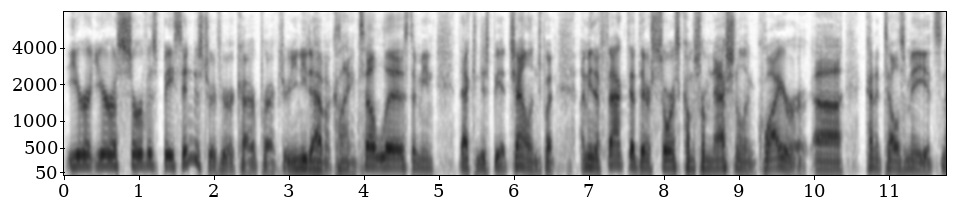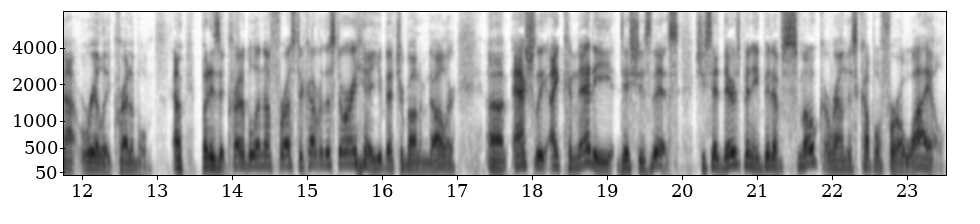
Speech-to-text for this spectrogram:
you're you're a service-based industry if you're a chiropractor. You need to have a clientele list. I mean, that can just be a challenge. But I mean, the fact that their source comes from National Enquirer uh, kind of tells me it's not really credible. Oh, but is it credible enough for us to cover the story? Yeah, you bet your bottom dollar. Uh, Ashley Iaconetti dishes this. She said there's been a bit of smoke around this couple for a while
